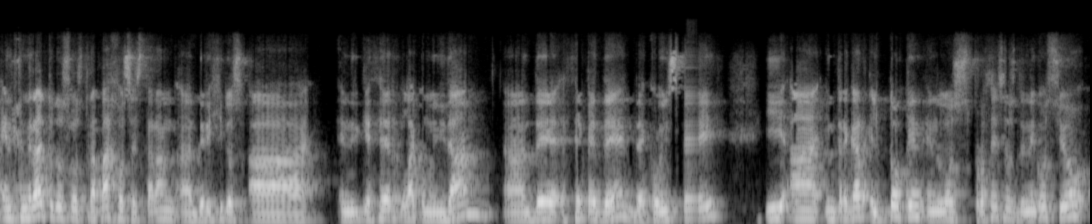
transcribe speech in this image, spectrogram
en general, todos los trabajos estarán dirigidos a enriquecer la comunidad de CPD, de CoinSpade, y a entregar el token en los procesos de negocio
